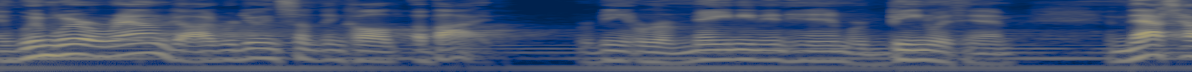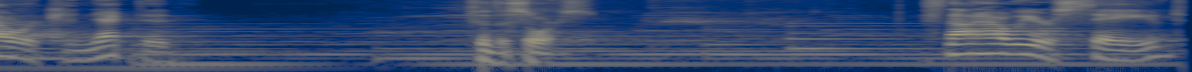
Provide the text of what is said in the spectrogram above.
And when we're around God, we're doing something called abide. We're, being, we're remaining in Him, we're being with Him. And that's how we're connected to the source. It's not how we are saved,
